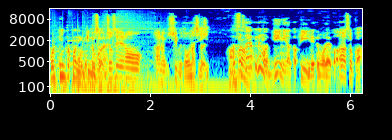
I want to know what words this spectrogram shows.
俺ピンとこねえけど。そう、ピンとこない女性の、あの、皮膚と同じ。あ、これそうなんだ。最悪でも D になんか P 入れてもらえば、あ、そうか。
